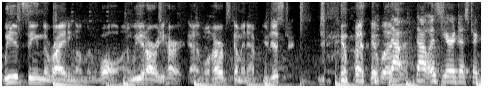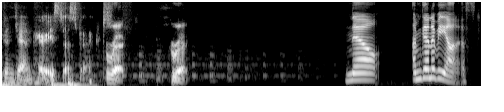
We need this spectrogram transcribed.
we had seen the writing on the wall and we had already heard, uh, well, Herb's coming after your district. it that, that was your district and Jan Perry's district. Correct. Correct. Now, I'm going to be honest.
